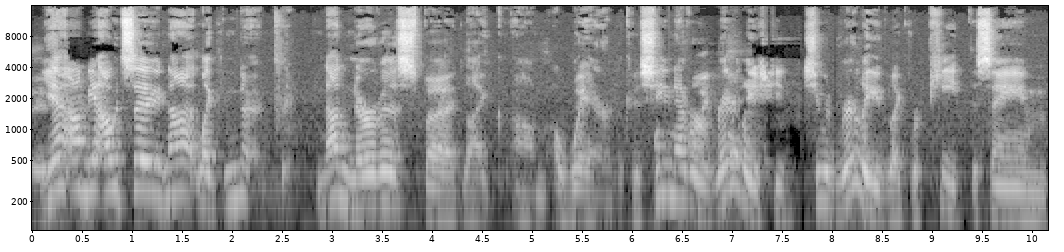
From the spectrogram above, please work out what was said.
yeah, I mean, I would say not like ner- not nervous, but like um, aware because she never, rarely she she would rarely like repeat the same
